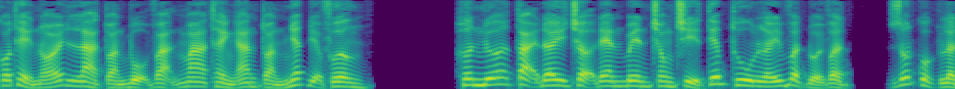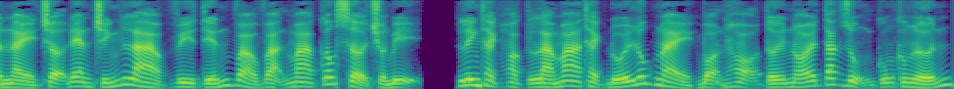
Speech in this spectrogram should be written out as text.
có thể nói là toàn bộ vạn ma thành an toàn nhất địa phương. Hơn nữa tại đây chợ đen bên trong chỉ tiếp thu lấy vật đổi vật, rốt cuộc lần này chợ đen chính là vì tiến vào vạn ma cốc sở chuẩn bị, linh thạch hoặc là ma thạch đối lúc này bọn họ tới nói tác dụng cũng không lớn.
